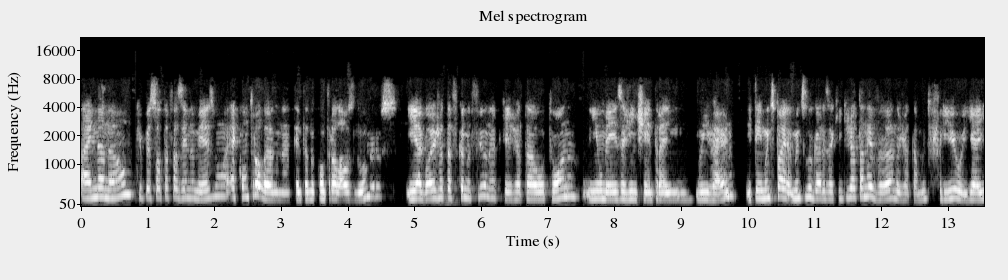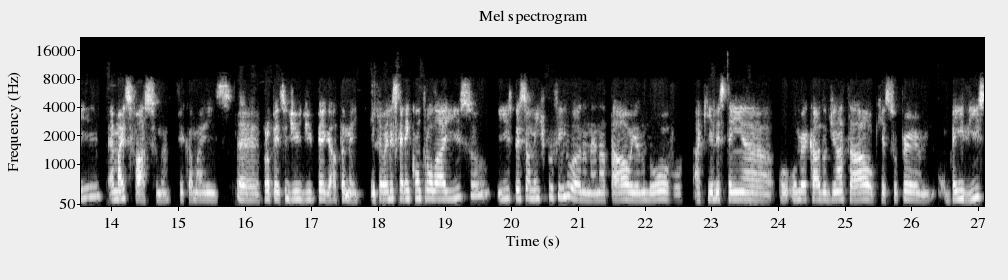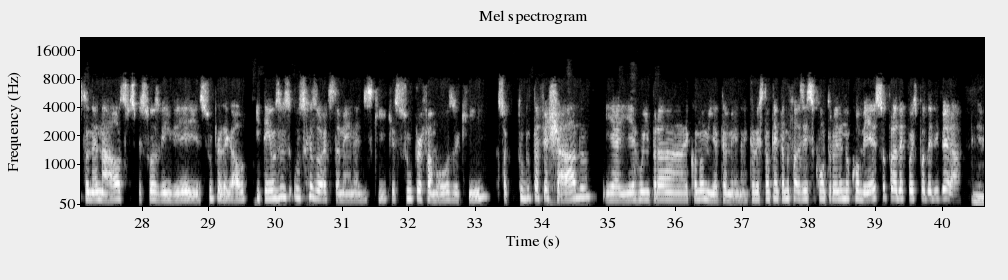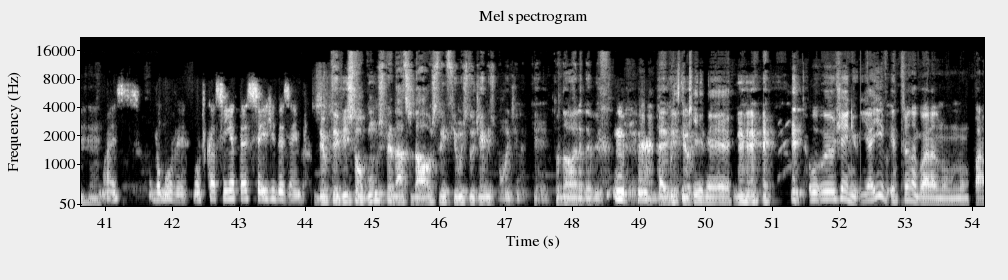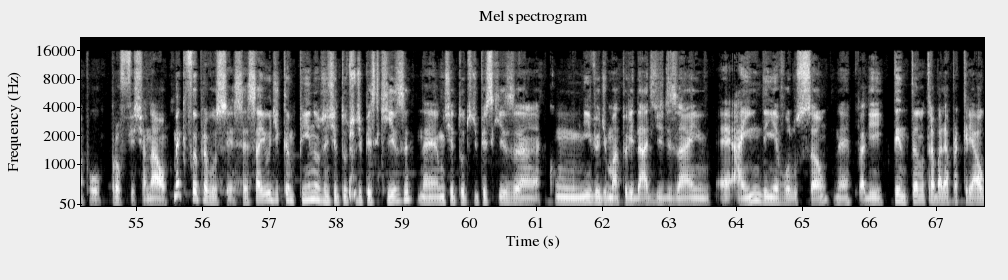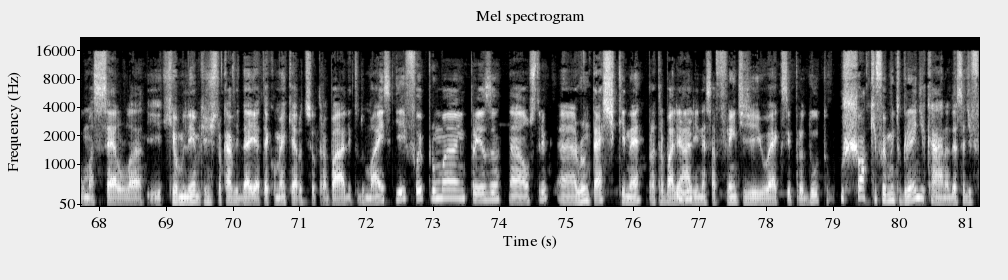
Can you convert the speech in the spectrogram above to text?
ainda não. O que o pessoal tá fazendo mesmo é controlando, né? Tentando controlar os números. E agora já tá ficando frio, né? Porque já tá outono. Em um mês a gente entra em, no inverno. E tem muitos, muitos lugares aqui que já tá nevando, já tá muito frio. E aí é mais fácil, né? Fica mais é, propenso de, de pegar também. Então eles querem controlar isso, e especialmente pro fim do ano, né? Natal e Ano Novo. Aqui eles têm a, o, o mercado de Natal, que é super bem visto né, na Áustria, as pessoas vêm ver e é super legal. E tem os, os resorts também, né, de esqui, que é super famoso aqui, só que tudo tá fechado e aí é ruim para economia também, né? Então eles estão tentando fazer esse controle no começo para depois poder liberar. Uhum. Mas vamos ver. Vamos ficar assim até 6 de dezembro. Devo ter visto alguns pedaços da Áustria filmes do James Bond, né? Que toda hora deve, uhum. deve é ter... Aqui, né? o Eugênio, e aí, entrando agora num, num papo profissional, como é que foi para você? Você saiu de Campinas, um instituto de pesquisa, né? Um instituto de pesquisa com nível de maturidade de design é, ainda em evolução, né? Ali tentando trabalhar para criar alguma célula e que eu me lembro que a gente trocava ideia até como é que era o seu trabalho e tudo mais. E aí foi para uma empresa na Áustria, a Runtastic, né, para trabalhar uhum. ali nessa frente de UX e produto. O choque foi muito grande, cara, dessa diferença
